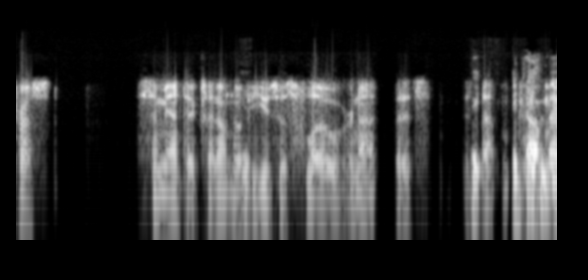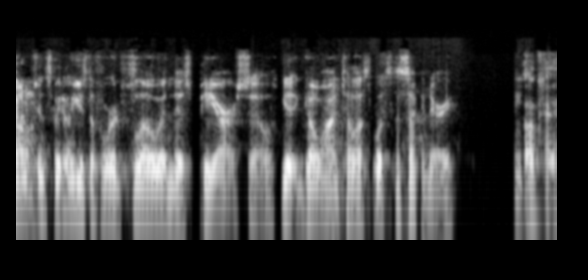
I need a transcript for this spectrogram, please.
trust semantics. I don't know if he uses flow or not, but it's it's It, that. it doesn't matter model. since we don't use the word flow in this PR. So yeah, go on. Tell us what's the secondary. Okay.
